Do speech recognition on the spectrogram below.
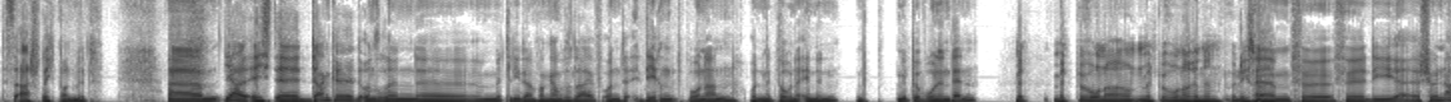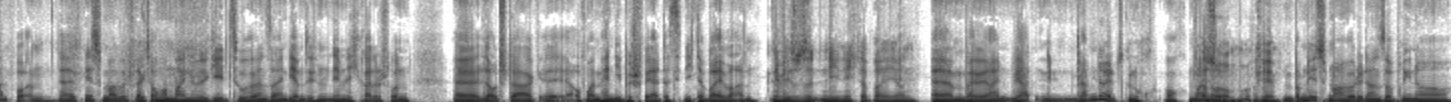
das A spricht man mit. Ähm, ja, ich äh, danke unseren äh, Mitgliedern von Campus Live und deren Mitbewohnern und MitbewohnerInnen, mit, Mitbewohnenden Mit Mitbewohner und Mitbewohnerinnen, würde ich sagen. ähm, für, für die äh, schönen Antworten. Das nächste Mal wird vielleicht auch mal meine WG zu hören sein. Die haben sich nämlich gerade schon äh, lautstark äh, auf meinem Handy beschwert, dass sie nicht dabei waren. ja, wieso sind die nicht dabei, Jan? Ähm, weil wir, wir hatten, wir haben da jetzt genug auch Meinung. Ach so, okay. Also, beim nächsten Mal hört ihr dann Sabrina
